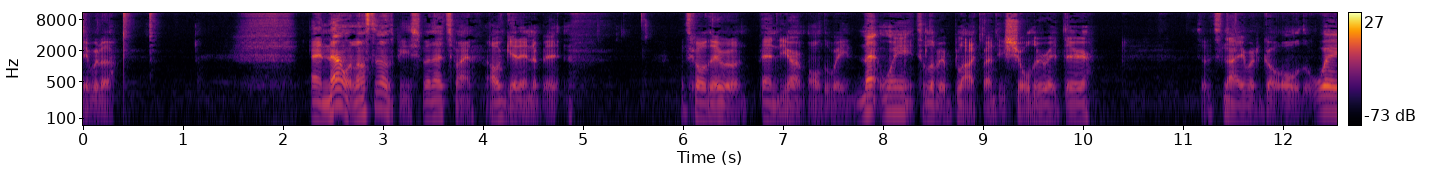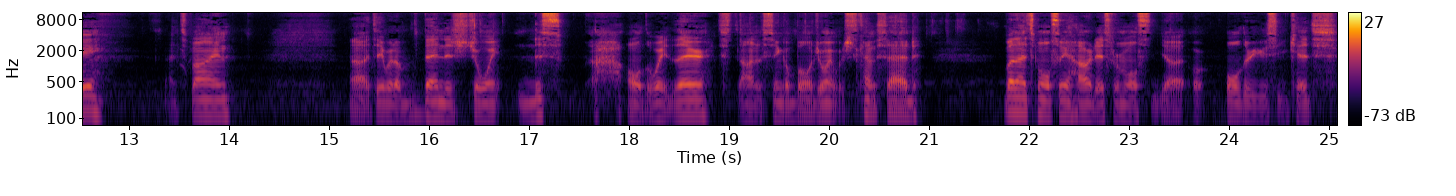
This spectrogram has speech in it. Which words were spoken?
Able to... And now it lost another piece, but that's fine. I'll get in a bit. It's called they will bend the arm all the way that way. It's a little bit blocked by the shoulder right there. So it's not able to go all the way. That's fine. Uh, it's able to bend its joint this uh, all the way there. It's on a single ball joint, which is kind of sad. But that's mostly how it is for most uh, older UC kids.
